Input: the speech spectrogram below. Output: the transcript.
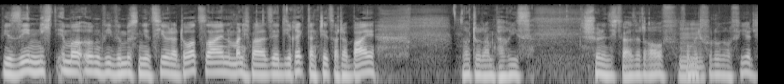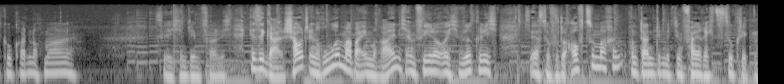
Wir sehen nicht immer irgendwie, wir müssen jetzt hier oder dort sein. Manchmal sehr direkt, dann steht es auch dabei. Notre Dame, Paris. Schöne Sichtweise drauf. Mhm. Womit fotografiert? Ich gucke gerade nochmal. Sehe ich in dem Fall nicht. Ist egal. Schaut in Ruhe mal bei ihm rein. Ich empfehle euch wirklich, das erste Foto aufzumachen und dann mit dem Pfeil rechts zu klicken.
